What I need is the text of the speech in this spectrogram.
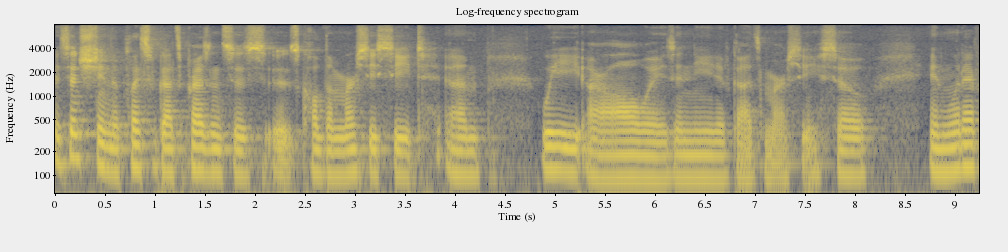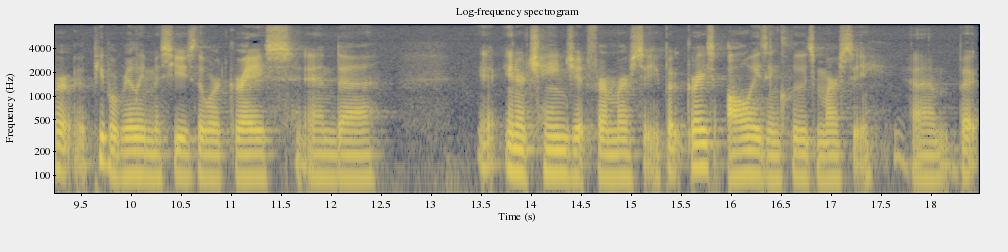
It's interesting. The place of God's presence is is called the mercy seat. Um, we are always in need of God's mercy. So, in whatever people really misuse the word grace and uh, interchange it for mercy, but grace always includes mercy. Um, but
